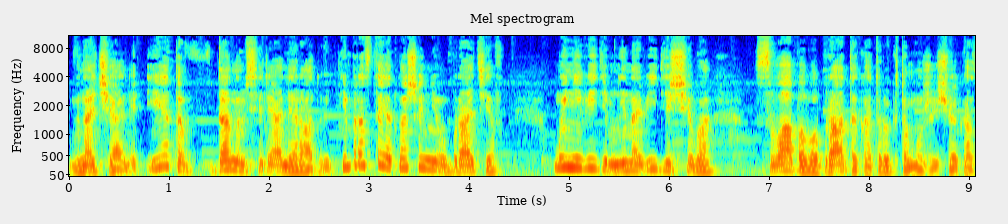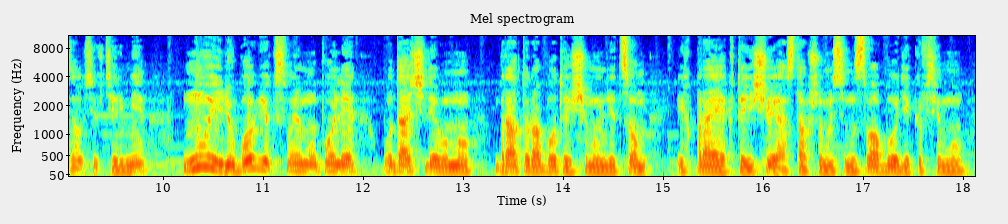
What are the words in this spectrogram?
в начале. И это в данном сериале радует. Непростые отношения у братьев. Мы не видим ненавидящего слабого брата, который к тому же еще оказался в тюрьме, ну и любовью к своему более удачливому брату, работающему лицом их проекта, еще и оставшемуся на свободе ко всему –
